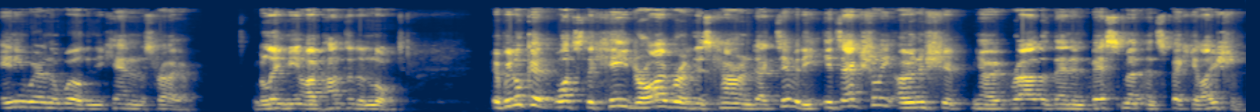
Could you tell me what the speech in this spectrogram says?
anywhere in the world than you can in Australia. Believe me, I've hunted and looked. If we look at what's the key driver of this current activity, it's actually ownership, you know, rather than investment and speculation.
